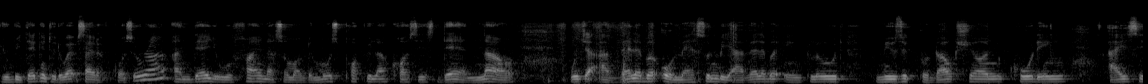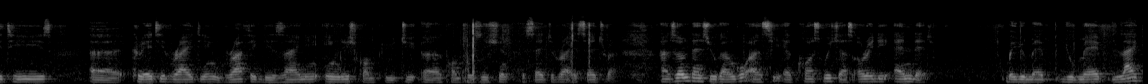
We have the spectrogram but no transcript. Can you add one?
you'll be taken to the website of Coursera and there you will find some of the most popular courses there now which are available or may soon be available include music production coding ICTs uh, creative writing, graphic designing, English uh, composition, etc., etc. And sometimes you can go and see a course which has already ended but you may you may like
